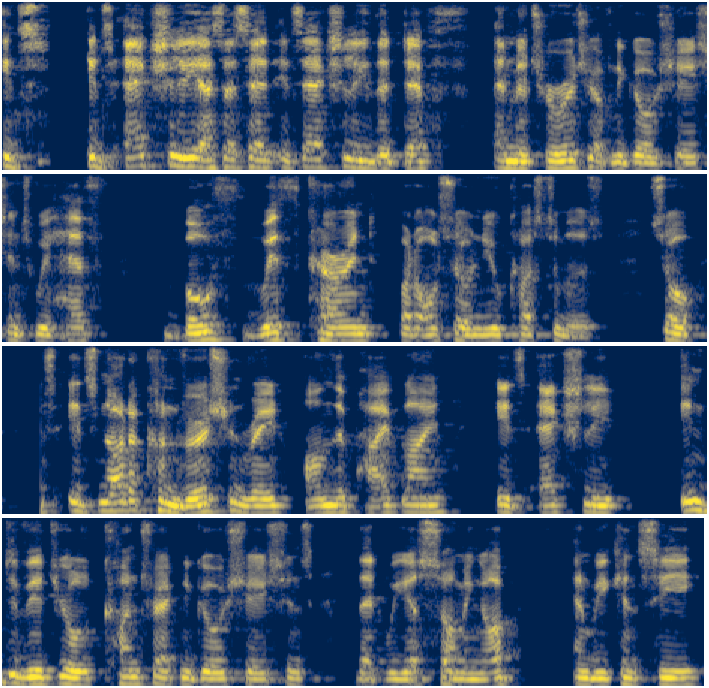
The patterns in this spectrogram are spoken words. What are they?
It's it's actually, as I said, it's actually the depth and maturity of negotiations we have both with current but also new customers. So it's, it's not a conversion rate on the pipeline. It's actually individual contract negotiations that we are summing up, and we can see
